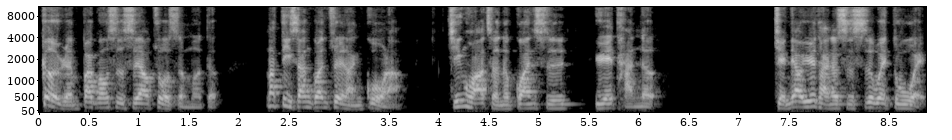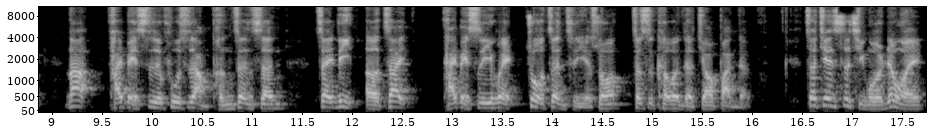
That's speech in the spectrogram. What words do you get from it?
个人办公室是要做什么的？那第三关最难过了，金华城的官司约谈了，减掉约谈的十四位都委。那台北市副市长彭正生在立呃在台北市议会做证词也说这是柯文哲交办的。这件事情，我认为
